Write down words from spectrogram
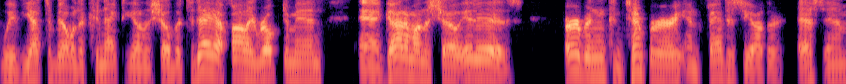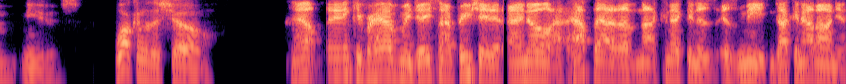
we've yet to be able to connect to get on the show but today i finally roped him in and got him on the show. It is urban contemporary and fantasy author sm muse. Welcome to the show yeah, thank you for having me, Jason. I appreciate it. I know half that of not connecting is, is me ducking out on you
